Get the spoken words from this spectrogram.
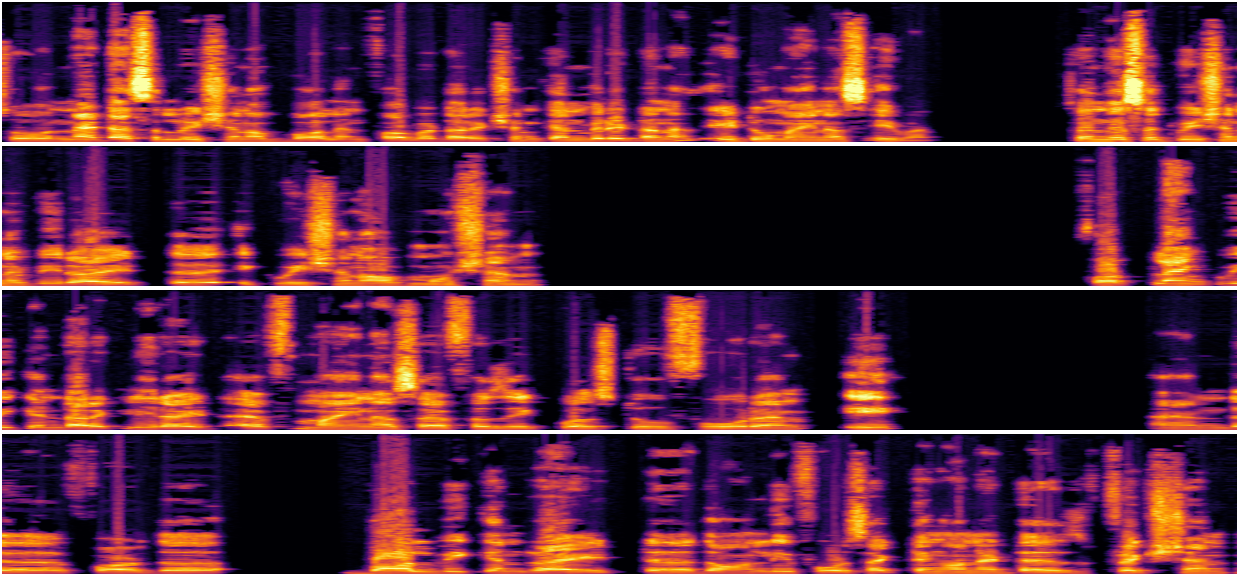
so net acceleration of ball in forward direction can be written as a2 minus a1. So in this equation, if we write the equation of motion for plank, we can directly write F minus F is equals to 4ma and uh, for the ball we can write uh, the only force acting on it is friction.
